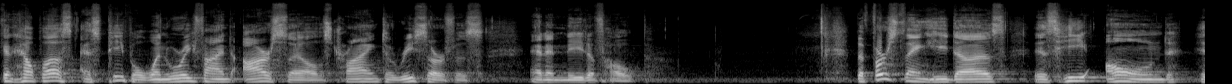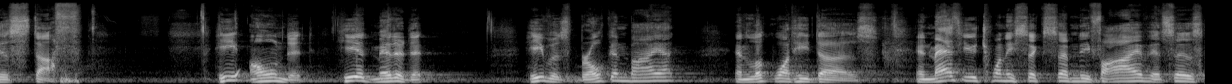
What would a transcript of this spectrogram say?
can help us as people when we find ourselves trying to resurface and in need of hope. The first thing he does is he owned his stuff. He owned it. He admitted it. He was broken by it. And look what he does. In Matthew 26 75, it says,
